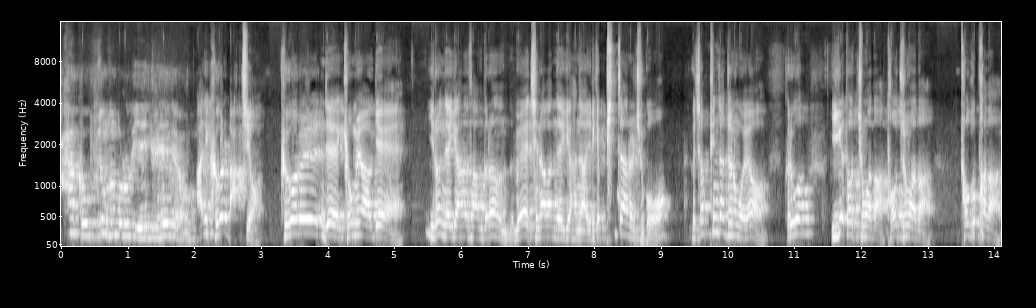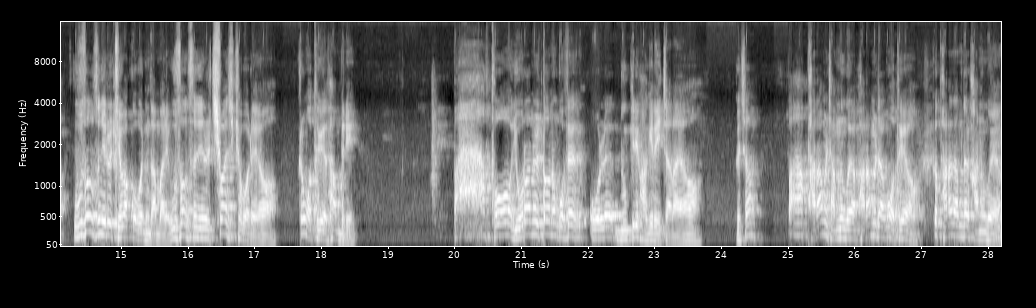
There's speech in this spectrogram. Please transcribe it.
다 그 부정 선거로도 얘기를 해야 돼요. 아니 그걸 막지요. 그거를 이제 교묘하게 이런 얘기하는 사람들은 왜 지나간 얘기하냐 이렇게 핀잔을 주고 그렇죠? 핀잔 주는 거예요. 그리고 이게 더 중하다, 더 중하다, 더 급하다. 우선순위를 뒤바꿔 버린단 말이에요. 우선순위를 치환시켜 버려요. 그럼 어떻게 해요, 사람들이? 막 더 요란을 떠는 곳에 원래 눈길이 가게 돼 있잖아요. 그렇죠? 막 바람을 잡는 거야. 바람을 잡으면 어떻게 해요? 그 바람 잡는 데로 가는 거예요.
